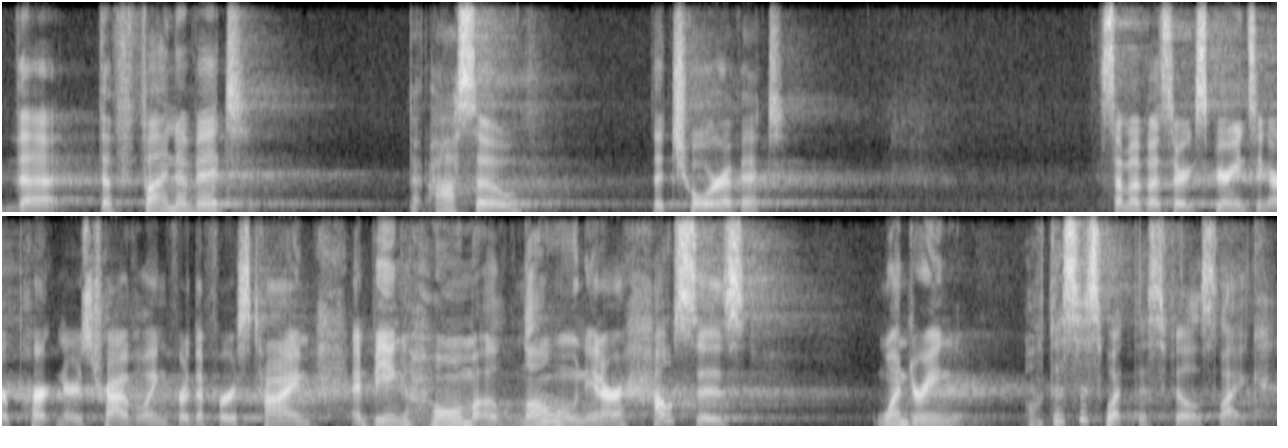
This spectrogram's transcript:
the, the fun of it, but also the chore of it. Some of us are experiencing our partners traveling for the first time and being home alone in our houses, wondering, oh, this is what this feels like.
